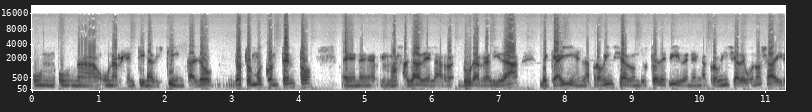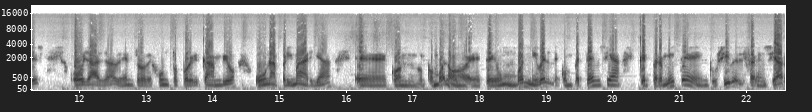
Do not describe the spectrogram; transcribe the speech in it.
una, una Argentina distinta. Yo, yo estoy muy contento en, eh, más allá de la dura realidad de que ahí en la provincia donde ustedes viven, en la provincia de Buenos Aires, hoy haya dentro de Juntos por el Cambio una primaria eh, con, con, bueno, este, un buen nivel de competencia que permite inclusive diferenciar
